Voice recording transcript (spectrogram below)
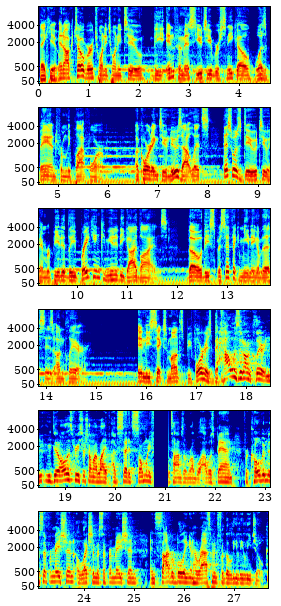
Thank you. In October 2022, the infamous YouTuber Sneako was banned from the platform. According to news outlets, this was due to him repeatedly breaking community guidelines, though the specific meaning of this is unclear. In the six months before his ban, How is it unclear? You, you did all this research on my life. I've said it so many times on Rumble. I was banned for COVID misinformation, election misinformation, and cyberbullying and harassment for the Lee Lee Lee joke.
